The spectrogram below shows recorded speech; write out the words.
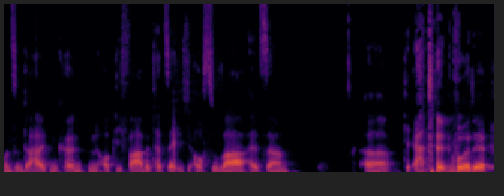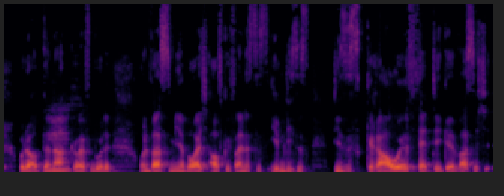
uns unterhalten könnten, ob die Farbe tatsächlich auch so war, als er äh, geerntet wurde oder ob danach mhm. geholfen wurde. Und was mir bei euch aufgefallen ist, ist eben dieses, dieses graue, fettige, was ich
